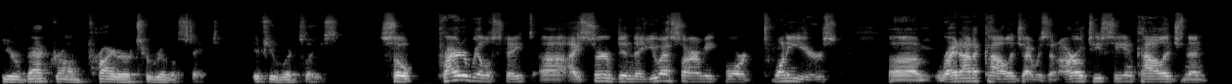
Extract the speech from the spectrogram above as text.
your background prior to real estate, if you would, please. So, prior to real estate, uh, I served in the U.S. Army for 20 years. Um, right out of college, I was in ROTC in college and then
